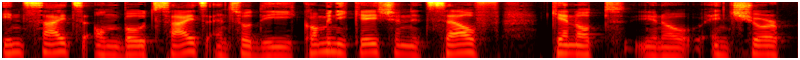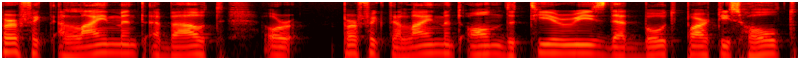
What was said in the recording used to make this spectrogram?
insights on both sides, and so the communication itself cannot, you know, ensure perfect alignment about or perfect alignment on the theories that both parties hold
